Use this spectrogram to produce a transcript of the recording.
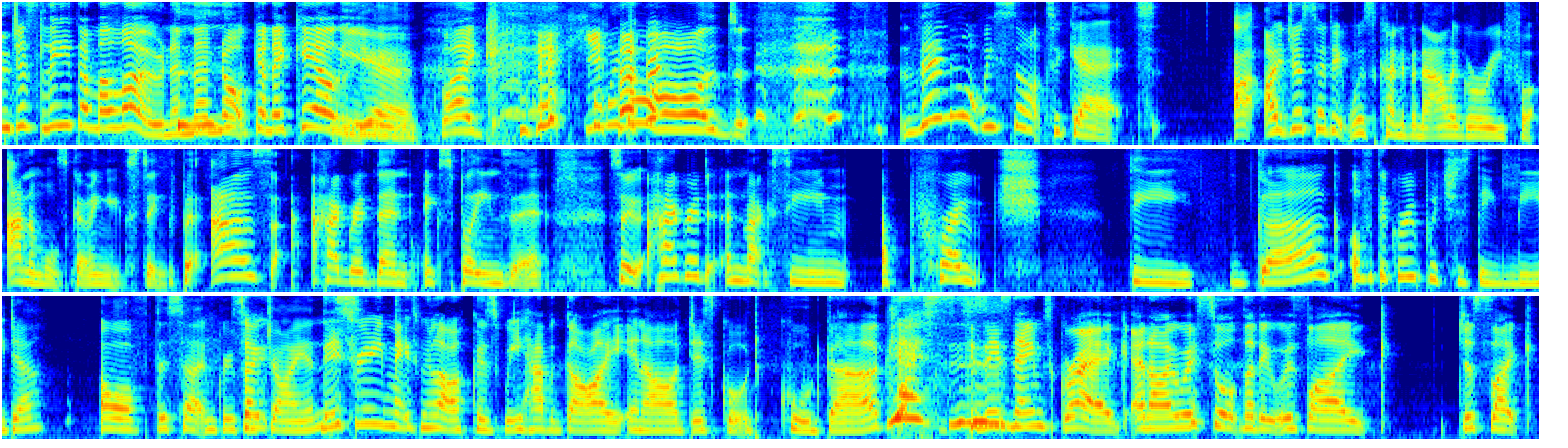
Yeah, just leave them alone, and they're not gonna kill you. Yeah. Like, you oh know? my god. then what we start to get. I just said it was kind of an allegory for animals going extinct, but as Hagrid then explains it, so Hagrid and Maxime approach the Gurg of the group, which is the leader of the certain group So of giants. this really makes me laugh because we have a guy in our Discord called Gurg. Yes. because his name's Greg, and I always thought that it was like just like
